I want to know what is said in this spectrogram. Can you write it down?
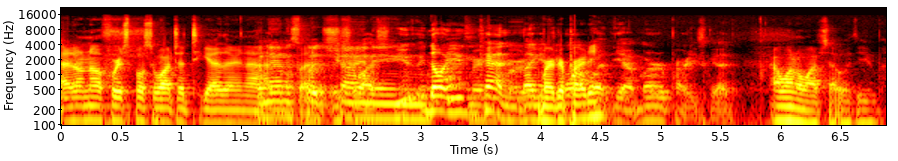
I don't know if we're supposed to watch it together or not. Banana Split, we should watch. Shining. You, no, you Murder can. Party. Like, Murder you want, Party? but yeah, Murder Party's good. I want to watch that with you. But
